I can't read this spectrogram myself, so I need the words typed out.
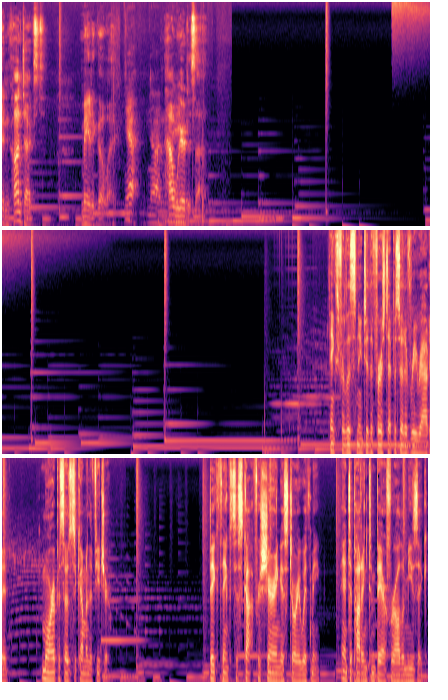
in context made it go away Yeah. No. I'm how weird is that Thanks for listening to the first episode of Rerouted. More episodes to come in the future. Big thanks to Scott for sharing his story with me, and to Podington Bear for all the music.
